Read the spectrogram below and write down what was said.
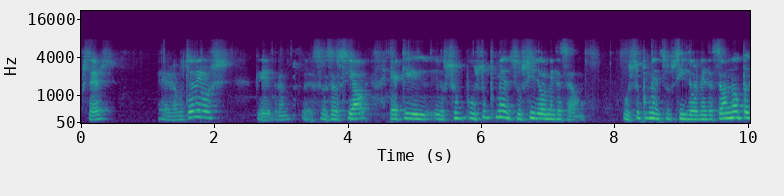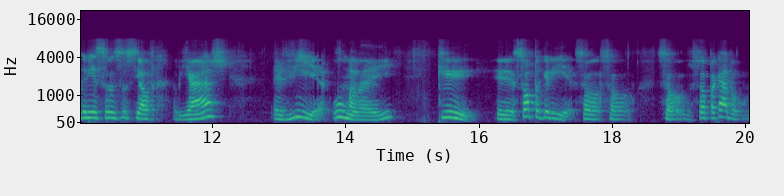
Percebes? Era a luta deles que pronto, a segurança social é que o suplemento de subsídio de alimentação, o suplemento de subsídio de alimentação não pagaria a segurança social. Aliás, havia uma lei que eh, só pagaria, só, só, só, só pagavam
